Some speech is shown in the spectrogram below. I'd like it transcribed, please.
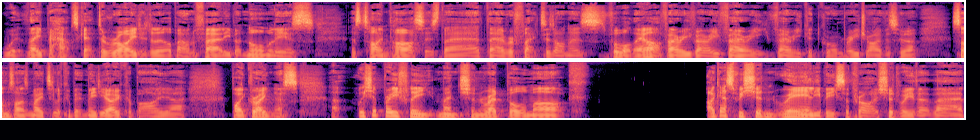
they perhaps get derided a little bit unfairly, but normally as as time passes, they're they're reflected on as for what they are very, very, very, very good Grand Prix drivers who are sometimes made to look a bit mediocre by uh, by greatness. Uh, we should briefly mention Red Bull. Mark, I guess we shouldn't really be surprised, should we, that they're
